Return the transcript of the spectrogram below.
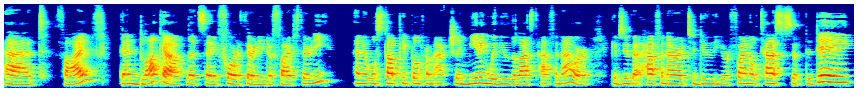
at 5, then block out, let's say 4:30 to 5:30 and it will stop people from actually meeting with you the last half an hour. gives you that half an hour to do your final tasks of the day,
